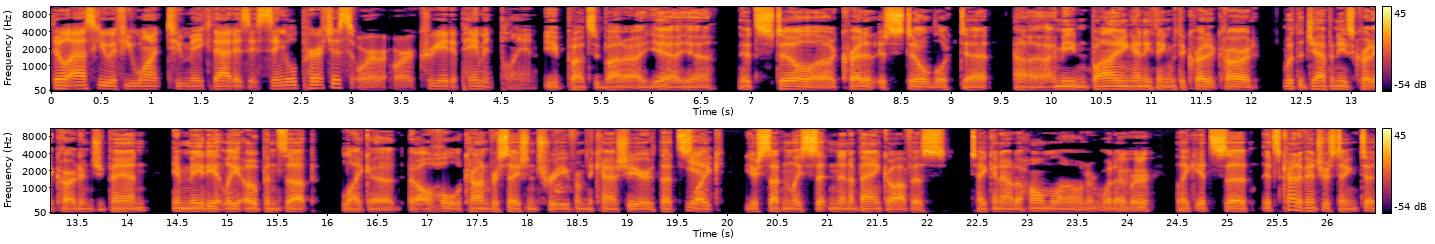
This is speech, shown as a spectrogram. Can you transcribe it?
they will ask you if you want to make that as a single purchase or or create a payment plan. Ipatsubara, yeah, yeah. It's still uh, credit is still looked at. Uh, I mean, buying anything with a credit card with a Japanese credit card in Japan immediately opens up like a a whole conversation tree from the cashier. That's Yeah. like you're suddenly sitting in a bank office taking out a home loan or whatever. Mm-hmm. Like it's uh, it's kind of interesting to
